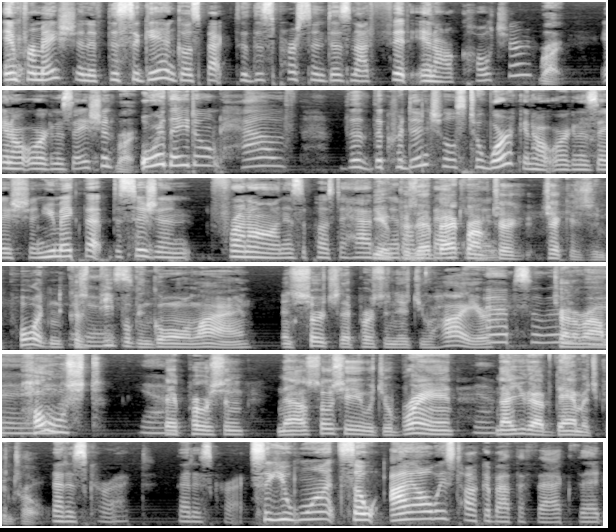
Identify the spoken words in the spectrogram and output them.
information if this again goes back to this person does not fit in our culture Right. in our organization, Right. or they don't have the, the credentials to work in our organization. You make that decision front on as opposed to having Yeah, because that back background check, check is important because people can go online and search that person that you hire. Absolutely. Turn around, post Yeah. that person now associated with your brand. Yeah. Now you got damage control. That is correct. That is correct. So you want. So I always talk about the fact that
